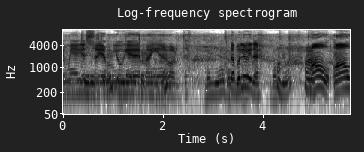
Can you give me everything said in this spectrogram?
M A S M U A M I A ಬರುತ್ತೆ ಡಬ್ಲ್ಯೂ ಇದೆ. ಮಾವು ಮಾವು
